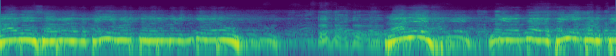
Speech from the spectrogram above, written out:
ராஜேஷ் அவர்கள் அந்த கையை கொடுத்து வருங்கள் இங்கே வரவும் ராஜேஷ் இங்கே வந்து அந்த கையை கொடுத்து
